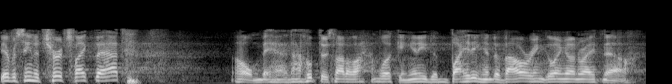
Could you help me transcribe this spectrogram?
You ever seen a church like that? Oh man, I hope there's not a lot, I'm looking, any biting and devouring going on right now.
